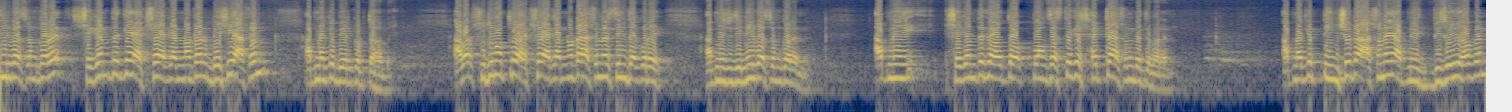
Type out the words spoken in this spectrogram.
নির্বাচন করে, সেখান থেকে একশো একান্নটার বেশি আসন আপনাকে বের করতে হবে। আবার শুধুমাত্র একশো একান্নটা আসনের চিন্তা করে আপনি যদি নির্বাচন করেন, আপনি সেখান থেকে হয়তো পঞ্চাশ থেকে ষাটটা আসন পেতে পারেন। আপনাকে তিনশোটা আসনে আপনি বিজয়ী হবেন,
